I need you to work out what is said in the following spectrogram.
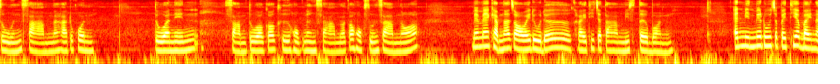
703 นะคะทุกคน ตัวเน้น 3 ตัวก็คือ 613 แล้วก็ 603 เนาะแม่แม่แคปหน้าจอไว้ดูเด้อใครที่จะตามมิสเตอร์บอลแอดมินไม่รู้จะไปเทียบใบไหน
